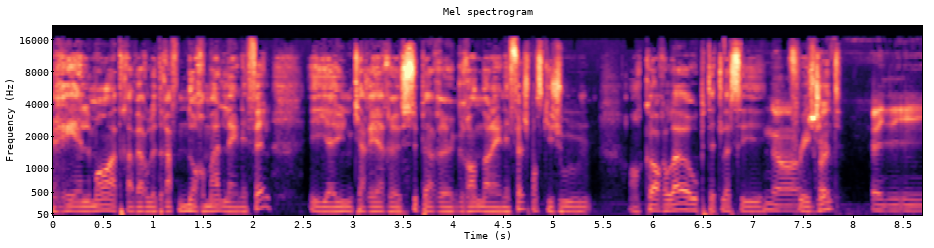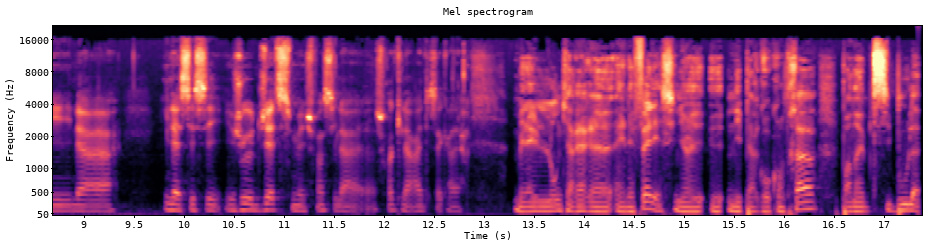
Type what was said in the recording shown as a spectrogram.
réellement à travers le draft normal de la NFL. Et il a eu une carrière euh, super grande dans la NFL. Je pense qu'il joue encore là, ou peut-être là, c'est free agent. Il, a, il a cessé. Il joue aux Jets, mais je pense qu'il a, je crois qu'il a arrêté sa carrière mais il a une longue carrière à NFL, il a signé un, hyper gros contrat. Pendant un petit bout, là,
